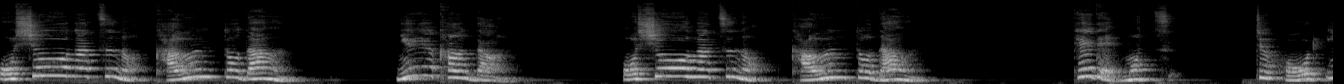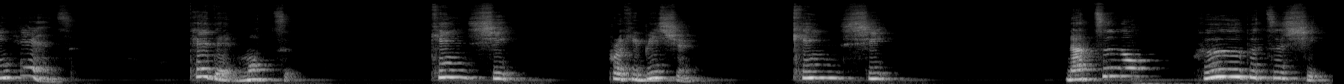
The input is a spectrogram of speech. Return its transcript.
お正月のカウントダウン。New Year Countdown。お正月のカウントダウン。手で持つ。to hold in hands。手で持つ。禁止。prohibition。禁止。夏の風物詩。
